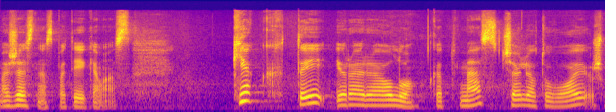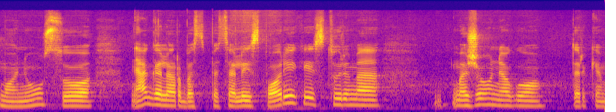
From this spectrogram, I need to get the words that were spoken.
mažesnis pateikiamas. Kiek tai yra realu, kad mes čia Lietuvoje žmonių su negalę arba specialiais poreikiais turime mažiau negu, tarkim,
